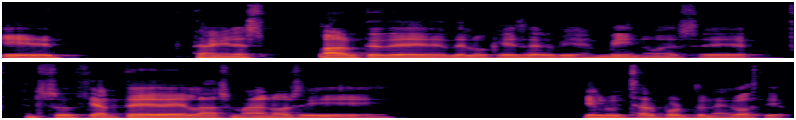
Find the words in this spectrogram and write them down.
Y también es parte de, de lo que es Airbnb, ¿no? Ese ensuciarte las manos y, y luchar por tu negocio.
